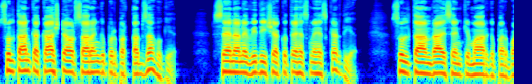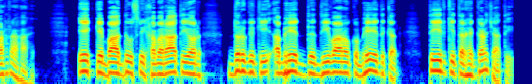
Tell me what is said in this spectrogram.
सुल्तान का काष्टा और सारंगपुर पर कब्जा हो गया। सेना ने विदिशा को तहस नहस कर दिया। सुल्तान रायसेन के मार्ग पर बढ़ रहा है। एक के बाद दूसरी खबर आती और दुर्ग की अभेद दीवारों को भेद कर तीर की तरह गढ़ जाती।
